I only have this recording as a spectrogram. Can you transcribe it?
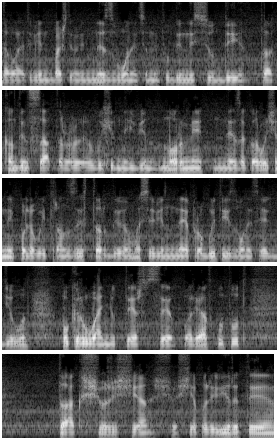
Давайте він, бачите, він не дзвониться ні туди, ні сюди. Так, конденсатор е, вихідний він в нормі, не закорочений, польовий транзистор. Дивимося, він не пробитий, дзвониться як діод. По керуванню теж все в порядку тут. Так, що ж ще? Що ще перевірити?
